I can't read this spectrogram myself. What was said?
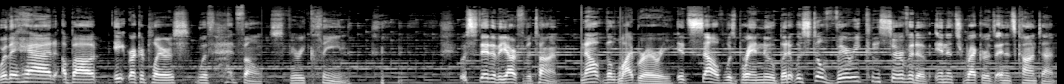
Where they had about eight record players with headphones, very clean. it was state of the art for the time. Now, the library itself was brand new, but it was still very conservative in its records and its content.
